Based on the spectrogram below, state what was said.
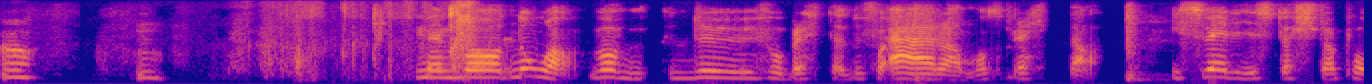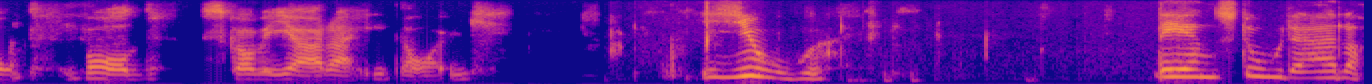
Ja. Mm. Men vad, Noah, vad, du får berätta, du får äran att berätta. I Sveriges största podd, vad ska vi göra idag? Jo. Det är en stor ära.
